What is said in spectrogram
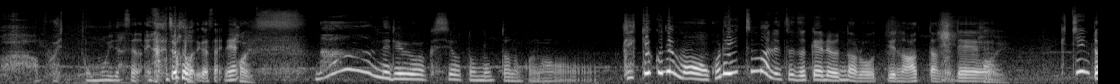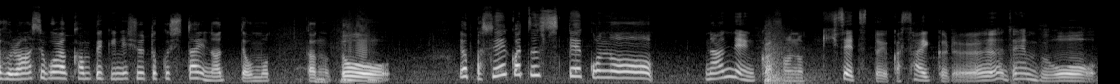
あ覚え思い出せないな。ちょっと待ってくださいね、はい。なんで留学しようと思ったのかな。結局でもこれいつまで続けるんだろうっていうのはあったので、はい。きちんとフランス語は完璧に習得したいなって思ったのと、やっぱ生活してこの何年かその季節というかサイクル全部を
